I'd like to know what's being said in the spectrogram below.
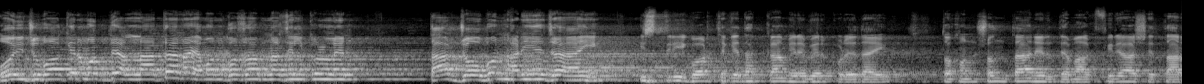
ওই যুবকের মধ্যে আল্লাহ তাআলা এমন গজব নাজিল করলেন, তার যৌবন হারিয়ে যায়, স্ত্রী ঘর থেকে ধাক্কা মেরে বের করে দেয়। তখন সন্তানের দেমাগ ফিরে আসে, তার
